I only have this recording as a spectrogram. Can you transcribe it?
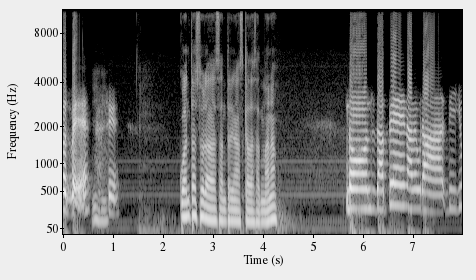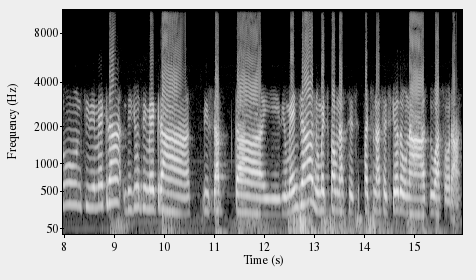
tot bé, eh? Uh mhm. -huh. sí. Quantes hores entrenes cada setmana? Doncs depèn, a veure, dilluns i dimecres, dilluns, dimecres, dissabte, i diumenge només fa una faig una sessió d'unes dues hores.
